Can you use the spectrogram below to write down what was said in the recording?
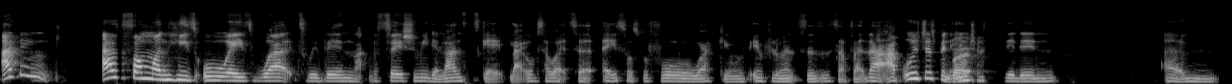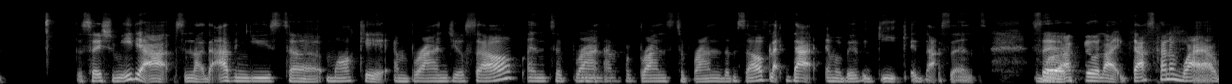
I think as someone who's always worked within like the social media landscape, like also I worked at ASOS before working with influencers and stuff like that. I've always just been Right. interested in um the social media apps and like the avenues to market and brand yourself and to brand and for brands to brand themselves like that i'm a bit of a geek in that sense so Right. i feel like that's kind of why i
